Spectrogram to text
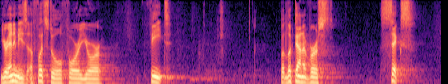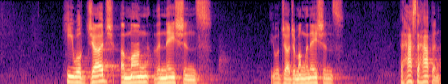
your enemies a footstool for your feet. But look down at verse 6. He will judge among the nations. He will judge among the nations. That has to happen.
